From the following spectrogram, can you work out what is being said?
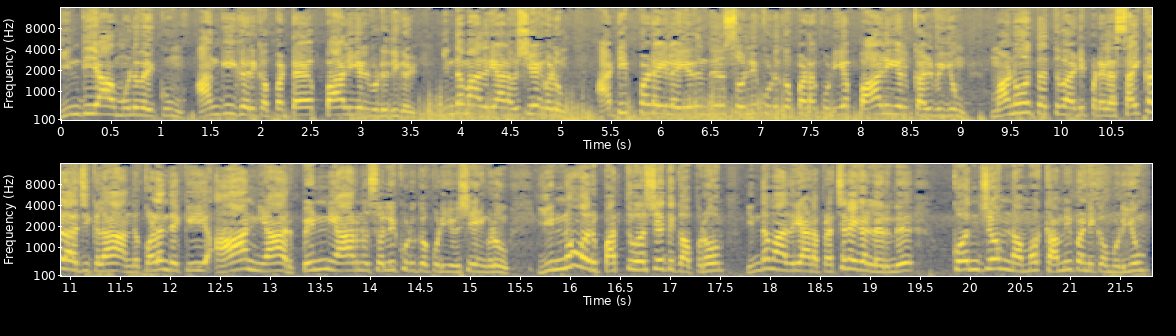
இந்தியா முழுவைக்கும் அங்கீகரிக்கப்பட்ட பாலியல் விடுதிகள். இந்த மாதிரியான விஷயங்களும் அடிப்படையில இருந்து சொல்லிக் கொடுக்கப்படக்கூடிய பாலியல் கல்வியும் மனோ தத்துவ அடிப்படையில சைக்கலாஜிக்கலா அந்த குழந்தைக்கு ஆண் யார் பெண் யார்னு சொல்லிக் கொடுக்கக்கூடிய விஷயங்களும் இன்னும் ஒரு பத்து வருஷத்துக்கு அப்புறம் இந்த மாதிரியான பிரச்சனைகள்ல இருந்து கொஞ்சம் நம்ம கம்மி பண்ணிக்க முடியும்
